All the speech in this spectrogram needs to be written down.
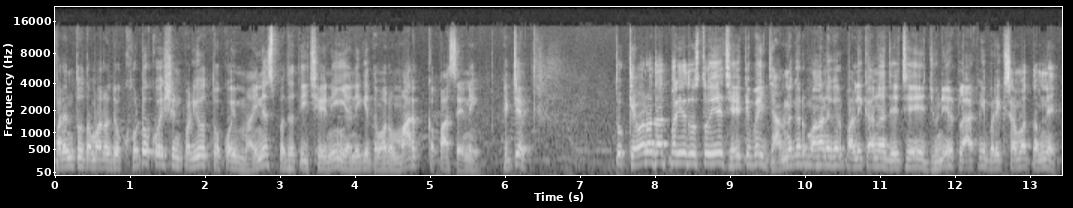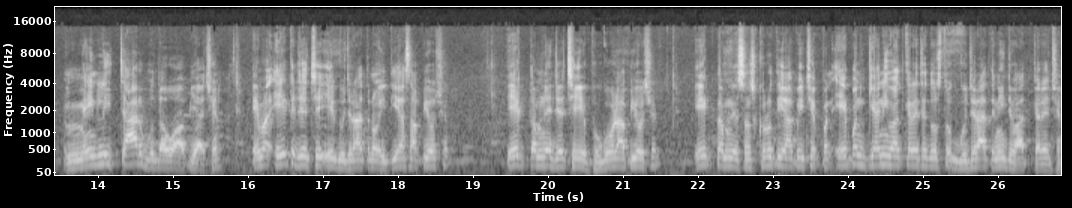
પરંતુ તમારો જો ખોટો ક્વેશ્ચન પડ્યો તો કોઈ માઇનસ પદ્ધતિ છે નહીં, યાની કે તમારો માર્ક કપાશે નહીં. ઠીક છે? તો કહેવાનો તાત્પર્ય દોસ્તો એ છે કે ભાઈ જામનગર મહાનગરપાલિકાના જે છે એ જુનિયર ક્લાર્કની પરીક્ષામાં તમને મેઇનલી ચાર મુદ્દાઓ આપ્યા છે. એમાં એક જે છે એ ગુજરાતનો ઇતિહાસ આપ્યો છે. એક તમને જે છે એ ભૂગોળ આપ્યો છે. એક તમને સંસ્કૃતિ આપી છે, પણ એ પણ ક્યાંની વાત કરે છે દોસ્તો? ગુજરાતની જ વાત કરે છે.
